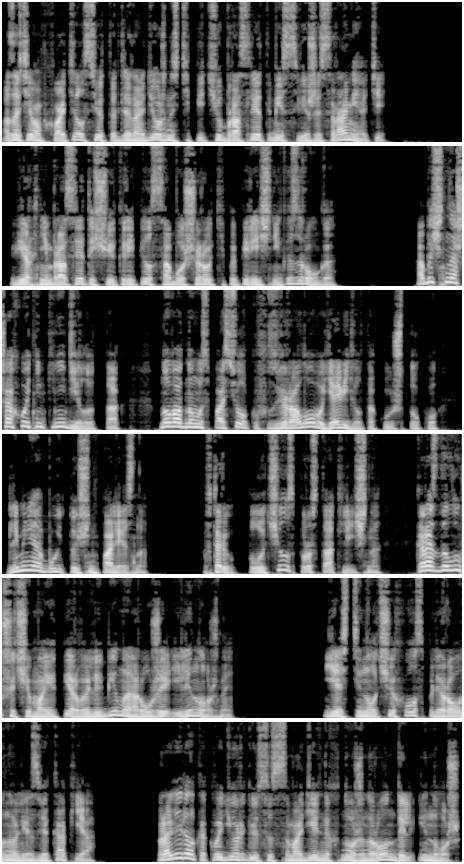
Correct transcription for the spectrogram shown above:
а затем обхватил все это для надежности пятью браслетами из свежей сыромяти. Верхний браслет еще и крепил с собой широкий поперечник из рога. Обычно наши охотники не делают так, но в одном из поселков у Зверолова я видел такую штуку. Для меня будет очень полезно. Повторю, получилось просто отлично. Гораздо лучше, чем мое первое любимое оружие или ножны. Я стянул чехол с полированного лезвия копья. Проверил, как выдергиваются с самодельных ножен рондель и нож,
